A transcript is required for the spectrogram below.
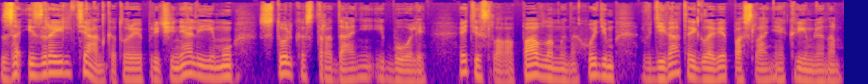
за израильтян, которые причиняли ему столько страданий и боли». Эти слова Павла мы находим в девятой главе послания к римлянам.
